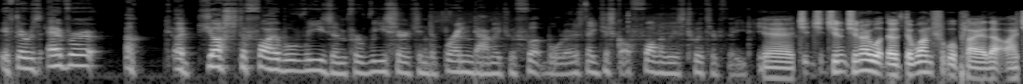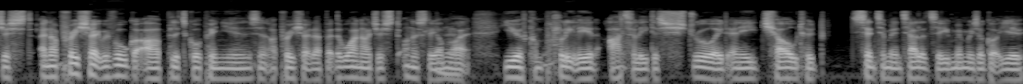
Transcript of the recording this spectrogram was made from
if there was ever a, a justifiable reason for researching the brain damage with footballers, they just got to follow his Twitter feed. yeah. Do, do, do you- know what the the one football player that I just and I appreciate we've all got our political opinions and I appreciate that, but the one I just honestly I'm Yeah. like, you have completely and utterly destroyed any childhood sentimentality memories I've got of you, and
